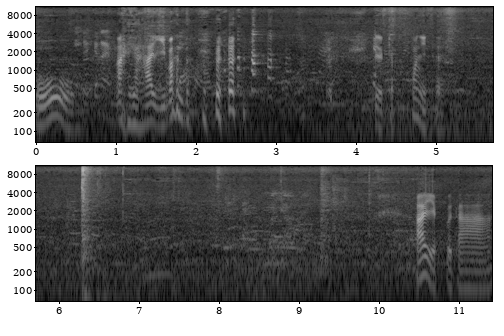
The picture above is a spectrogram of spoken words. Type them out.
오. 아야 이반도. 이렇게 팝콘이 있어요. 아 예쁘다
